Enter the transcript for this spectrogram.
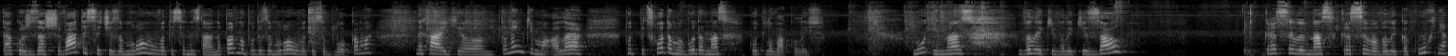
також зашиватися чи замуровуватися, не знаю. Напевно, буде замуровуватися блоками. Нехай е, тоненькими, але тут під сходами буде в нас котлова колись. Ну і в нас великий-великий зал. Красивий в нас красива велика кухня.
